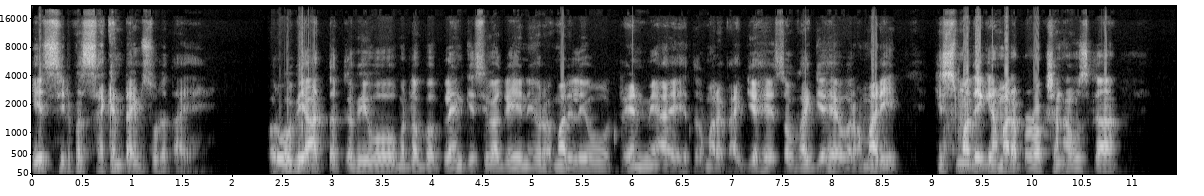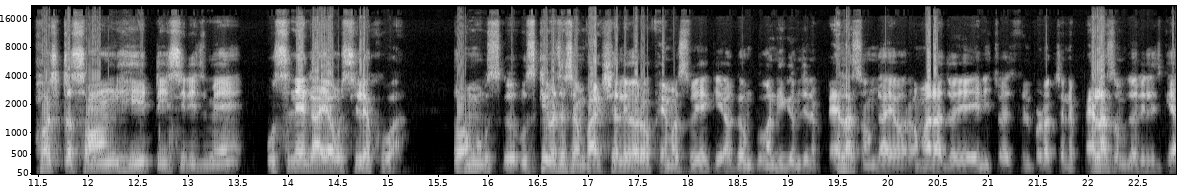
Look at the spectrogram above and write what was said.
ये सिर्फ़ सेकंड टाइम सूरत आए हैं और वो भी आज तक कभी वो मतलब प्लान के सिवा गए नहीं और हमारे लिए वो ट्रेन में आए हैं तो हमारा भाग्य है, सौभाग्य है और हमारी किस्मत है कि हमारा प्रोडक्शन हाउस का फ़र्स्ट सॉन्ग ही टी सीरीज़ में उसने गाया और सिलेक्ट हुआ। तो हम उस, उसकी वजह से हम भाग्यशाली और फ़ेमस हुए कि अगम कुमार निगम जी ने पहला सॉन्ग गाया और हमारा जो ये एनी चॉइस फ़िल्म प्रोडक्शन ने पहला सॉन्ग जो रिलीज़ किया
